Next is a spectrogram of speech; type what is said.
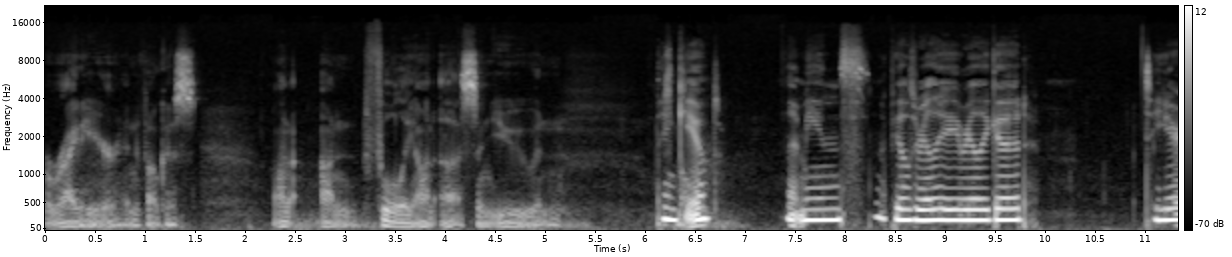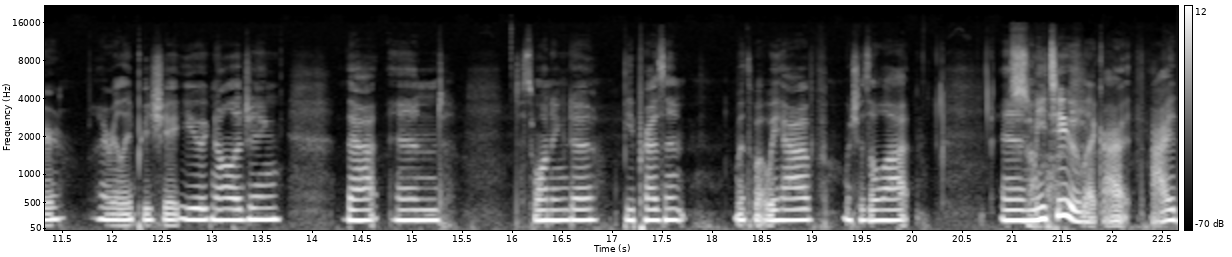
right here and focus on on fully on us and you and Thank you. moment. That means it feels really, really good to hear. I really appreciate you acknowledging that and just wanting to be present with what we have, which is a lot. And So me too. much. Like I I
